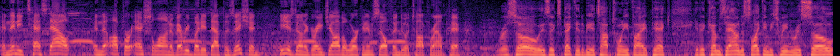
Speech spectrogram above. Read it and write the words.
and then he tests out in the upper echelon of everybody at that position. He has done a great job of working himself into a top round pick. Rousseau is expected to be a top 25 pick. If it comes down to selecting between Rousseau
